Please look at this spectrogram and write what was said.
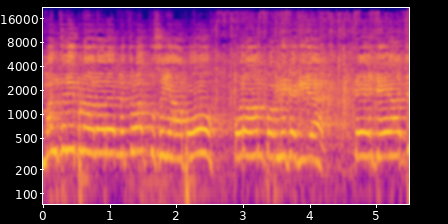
ਮੰਤਰੀ ਬਣਾਉਣ ਵਾਲੇ ਮਿੱਤਰੋ, ਤੁਸੀਂ ਆਪ ਹੋ ਔਰ ਆਮ ਪਬਲਿਕ ਹੈਗੀ ਹੈ। ਤੇ ਜੇ ਅੱਜ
